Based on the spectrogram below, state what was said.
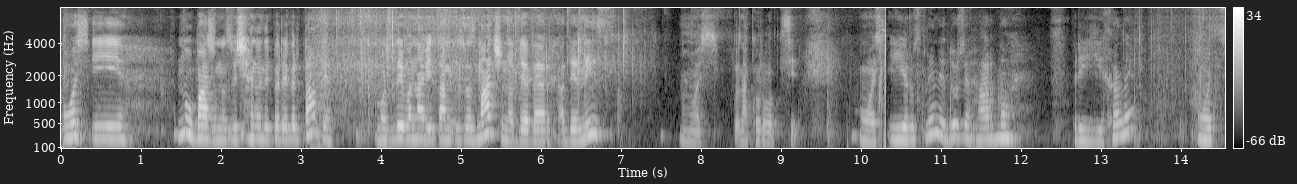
Ось і Ну, бажано, звичайно, не перевертати. Можливо, навіть там і зазначено, де верх, а де низ. Ось, на коробці. Ось. І рослини дуже гарно приїхали. Ось.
